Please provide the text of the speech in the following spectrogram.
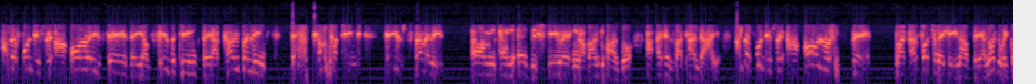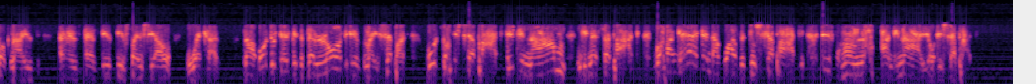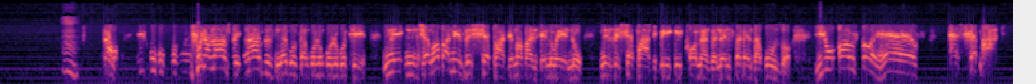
abefundisi are always there they are visiting they are counseling they are comforting these families. Um and ezishiywe ngabantu bazo ezibathandayo abefundisi are always there but unfortunately enough they are not recognized as as essential workers. Now uthi David the Lord is my shepherd. Uthi shepherd ithi nam ngine shepherd. Ngoba ngeke ndakwazi to shepherd if mna andinayo i shepherd. Mm. So ufuna nazi nazi izineko zikaNkuluNkulu ukuthi njengoba nizi shepherd emabandleni wenu nizi shepherd kwiikona zenisebenza kuzo you also have a shepherd.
